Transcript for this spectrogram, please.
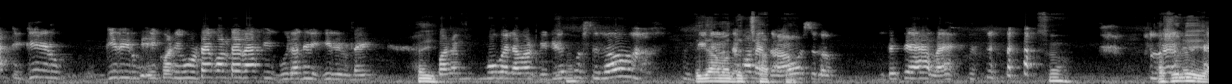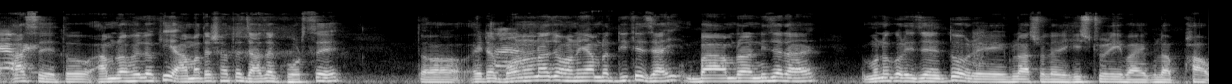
আন্টি গিরিল গিরিল ই করি উল্টায় পাল্টায় রাখি ঘুরে দিই গিরিল নাই। পরে মোবাইল আবার ভিডিও করছিল। এই আমাদের ছাদটা। দেখে হালায়। আসলে আছে তো আমরা হইল কি আমাদের সাথে যা যা ঘটছে তো এটা বর্ণনা যখনই আমরা দিতে যাই বা আমরা নিজেরাই মনে করি যে দৌড় এগুলো আসলে হিস্টোরি বা এগুলা ফাও।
